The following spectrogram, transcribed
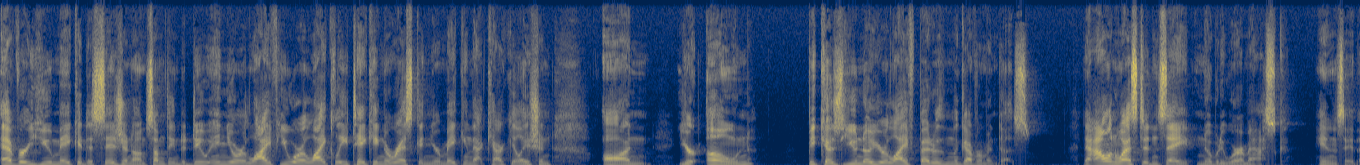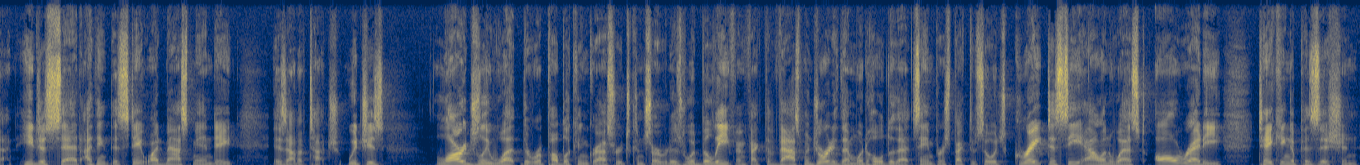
ever you make a decision on something to do in your life, you are likely taking a risk and you're making that calculation on your own because you know your life better than the government does. Now, Allen West didn't say nobody wear a mask. He didn't say that. He just said, I think the statewide mask mandate is out of touch, which is largely what the Republican grassroots conservatives would believe. In fact, the vast majority of them would hold to that same perspective. So it's great to see Allen West already taking a position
